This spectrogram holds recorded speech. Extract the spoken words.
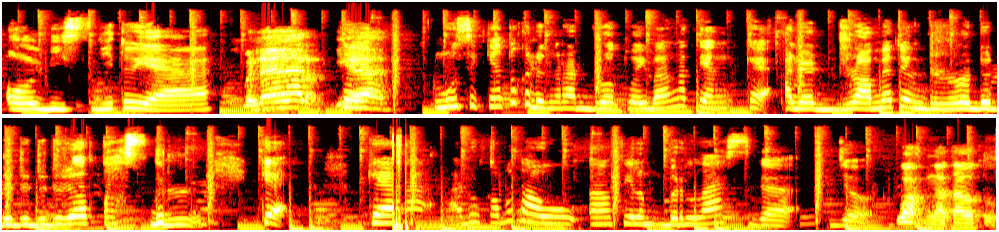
oldies gitu ya. Bener iya. Musiknya tuh kedengeran Broadway banget yang kayak ada drumnya tuh yang tas der kayak kayak aduh kamu tahu uh, film Burlesque gak Jo? wah nggak tahu tuh.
